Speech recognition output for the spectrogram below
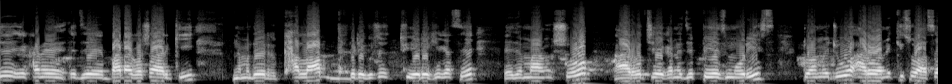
যে এখানে এই যে বাটা কষা আর কি আমাদের খালা বেটে কষে থুয়ে রেখে গেছে। এই যে মাংস আর হচ্ছে এখানে যে পেঁয়াজ মরিচ টমেটো আরও অনেক কিছু আছে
